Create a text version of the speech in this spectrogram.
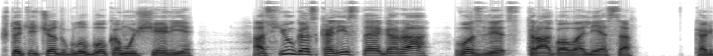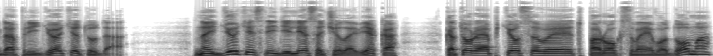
что течет в глубоком ущелье, а с юга скалистая гора возле Страгова леса. Когда придете туда, найдете среди леса человека, который обтесывает порог своего дома,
